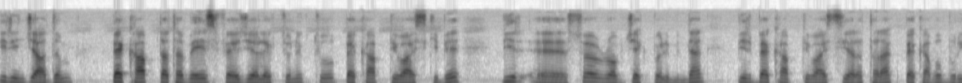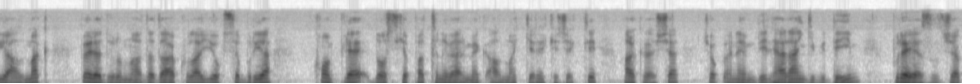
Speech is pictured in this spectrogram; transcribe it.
birinci adım backup database FC Electronic to backup device gibi bir e, server object bölümünden bir backup device yaratarak backup'ı buraya almak böyle durumlarda daha kolay yoksa buraya komple dosya patını vermek almak gerekecekti. Arkadaşlar çok önemli değil. Herhangi bir deyim buraya yazılacak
